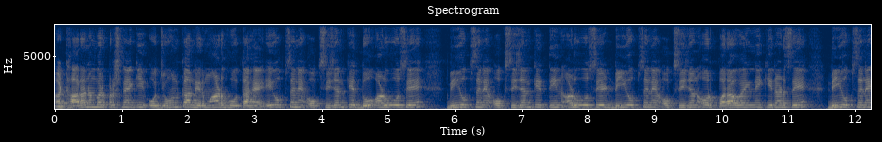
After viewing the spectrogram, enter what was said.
अठारह नंबर प्रश्न है कि ओजोन का निर्माण होता है। ए ऑप्शन है ऑक्सीजन के दो अणुओं से, बी ऑप्शन है ऑक्सीजन के तीन अणुओं से, डी ऑप्शन है ऑक्सीजन और परावैग्निक किरण से। डी ऑप्शन है,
